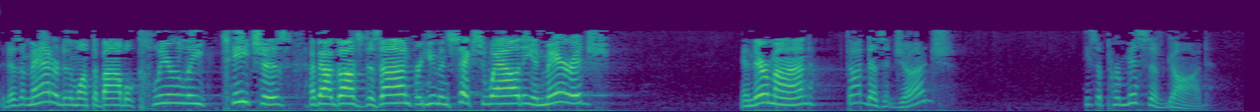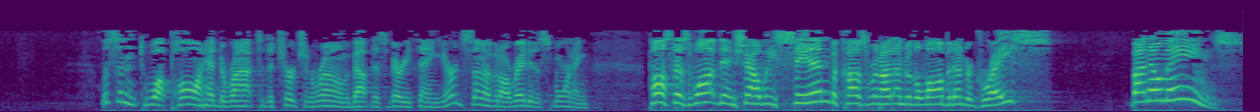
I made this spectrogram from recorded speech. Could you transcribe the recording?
It doesn't matter to them what the Bible clearly teaches about God's design for human sexuality and marriage. In their mind, God doesn't judge. He's a permissive God. Listen to what Paul had to write to the church in Rome about this very thing. You heard some of it already this morning. Paul says, What then? Shall we sin because we're not under the law but under grace? By no means.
